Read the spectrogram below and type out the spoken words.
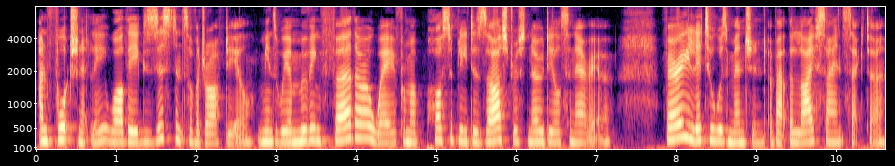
Unfortunately, while the existence of a draft deal means we are moving further away from a possibly disastrous no deal scenario, very little was mentioned about the life science sector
